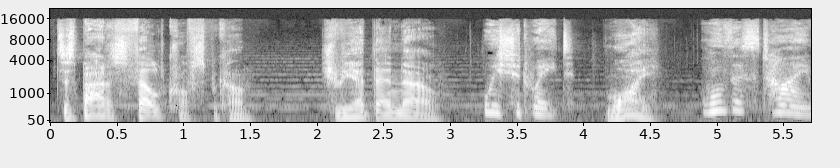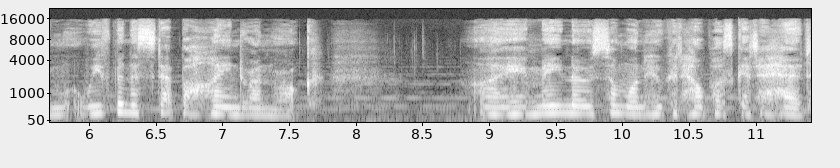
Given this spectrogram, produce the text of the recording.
It's as bad as Feldcroft's become. Should we head there now? We should wait. Why? All this time, we've been a step behind Ranrock. I may know someone who could help us get ahead.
